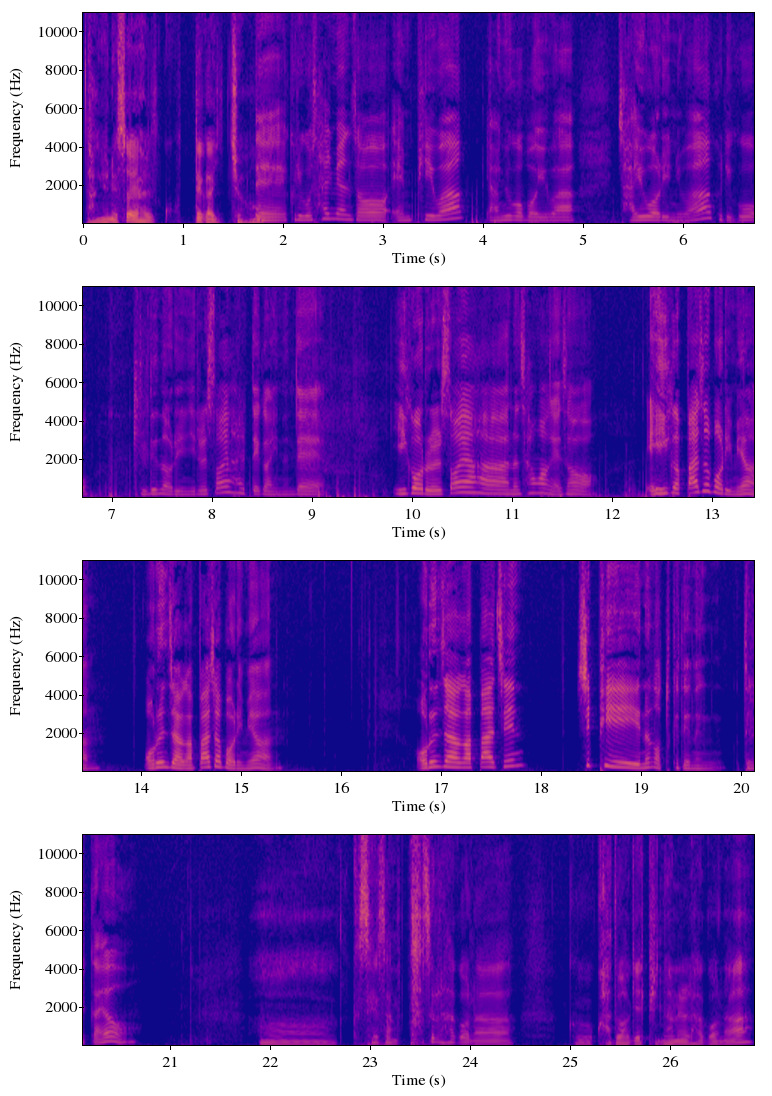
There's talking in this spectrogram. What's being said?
당연히 써야 할 때가 있죠. 네. 그리고 살면서 MP와 양육 어버이와 자유 어린이와 그리고 길든 어린이를 써야 할 때가 있는데 이거를 써야 하는 상황에서 A가 빠져버리면 어른자가 빠져버리면 어른자가 빠진 CP는 어떻게 되는 될까요? 어, 그 세상 탓을 하거나 그 과도하게 비난을 하거나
